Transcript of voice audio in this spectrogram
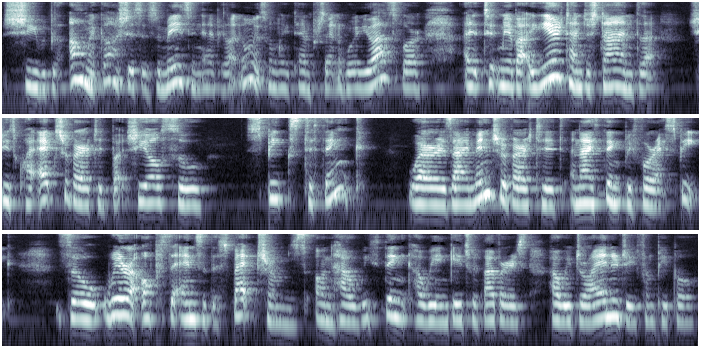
she would be like, "Oh my gosh, this is amazing," and I'd be like, "Oh, it's only ten percent of what you asked for." And it took me about a year to understand that she's quite extroverted, but she also speaks to think, whereas I'm introverted and I think before I speak. So we're at opposite ends of the spectrums on how we think, how we engage with others, how we draw energy from people.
